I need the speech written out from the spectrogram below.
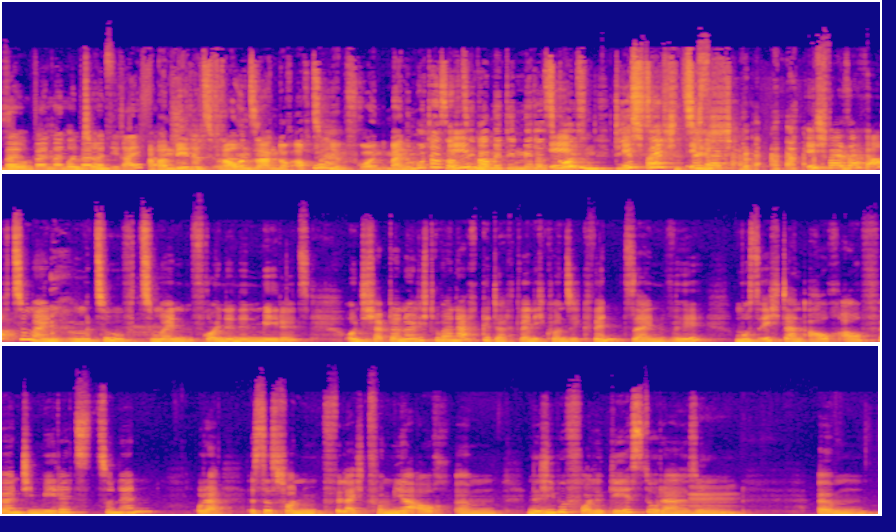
Weil, so. weil, man, und, weil man die Reife Aber Mädels, Frauen oder? sagen doch auch ja. zu ihren Freunden. Meine Mutter sagt, Eben. sie war mit den Mädels Eben. golfen. Die ich ist 60. ich sag, ich sag auch zu meinen, zu, zu meinen Freundinnen Mädels. Und ich habe da neulich drüber nachgedacht, wenn ich konsequent sein will, muss ich dann auch aufhören, die Mädels zu nennen? Oder ist das von vielleicht von mir auch ähm, eine liebevolle Geste oder so ein, mm. ähm,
